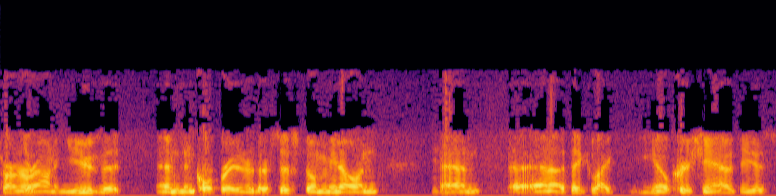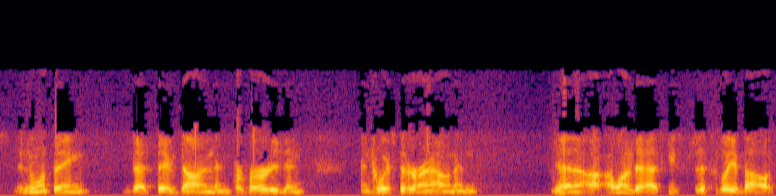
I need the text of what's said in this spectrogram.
turn it Yeah. around and use it and incorporate it into their system, you know, and and and I think like you know Christianity is is one thing that they've done and perverted and and twisted around and and I, I wanted to ask you specifically about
